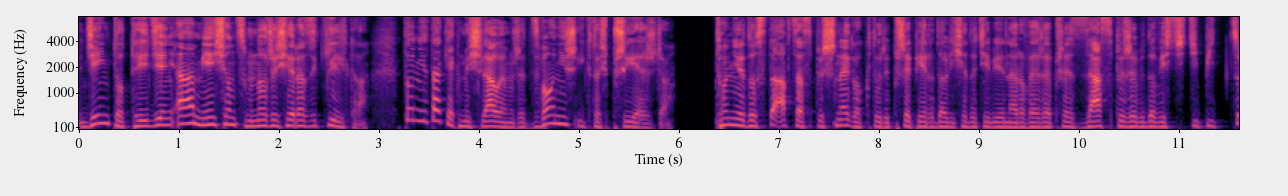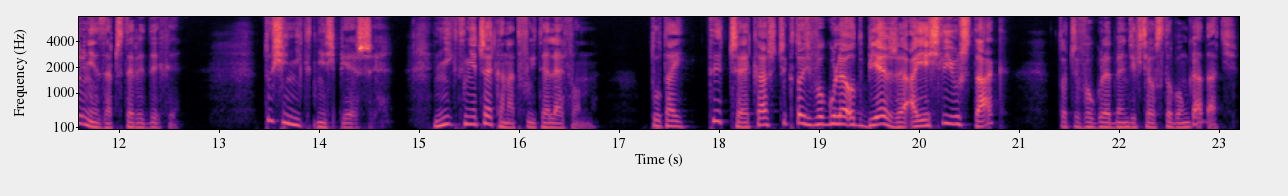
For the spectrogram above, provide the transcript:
Dzień to tydzień, a miesiąc mnoży się razy kilka. To nie tak jak myślałem, że dzwonisz i ktoś przyjeżdża. To nie dostawca spysznego, który przepierdoli się do ciebie na rowerze przez zaspy, żeby dowieść ci pizzunię za cztery dychy. Tu się nikt nie śpieszy. Nikt nie czeka na twój telefon. Tutaj ty czekasz, czy ktoś w ogóle odbierze, a jeśli już tak, to czy w ogóle będzie chciał z tobą gadać?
